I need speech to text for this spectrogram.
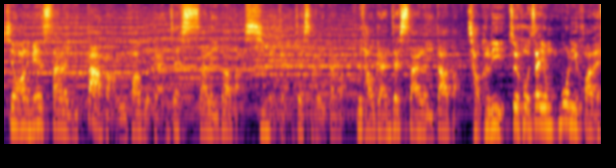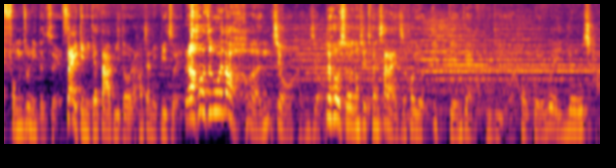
先往里面塞了一大把无花果干，再塞了一大把西梅干，再塞了一大把葡萄干，再塞了一大把巧克力，最后再用茉莉花来封住你的嘴，再给你个大逼兜，然后叫你闭嘴，然后这个味道很久很久，最后所有东西吞下来之后，有一点点苦底，然后回味悠长，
